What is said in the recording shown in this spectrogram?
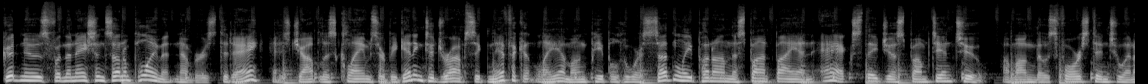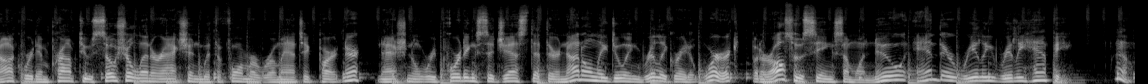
Good news for the nation's unemployment numbers today, as jobless claims are beginning to drop significantly among people who are suddenly put on the spot by an ex they just bumped into. Among those forced into an awkward impromptu social interaction with a former romantic partner, national reporting suggests that they're not only doing really great at work, but are also seeing someone new and they're really, really happy. Well,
